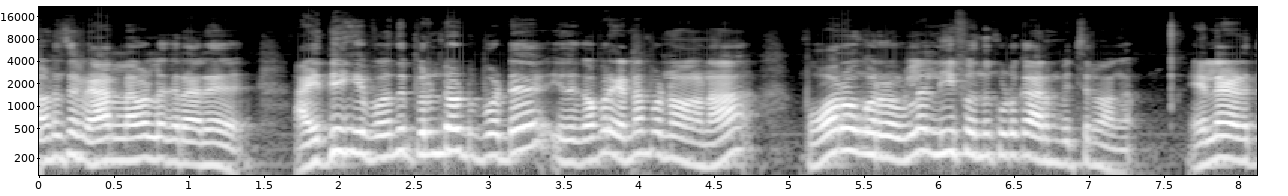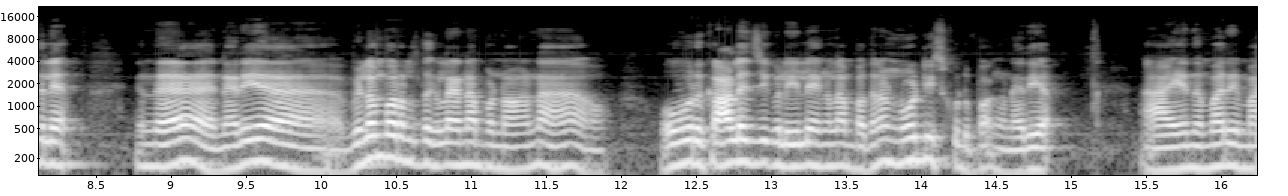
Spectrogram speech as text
மனுஷன் வேறு லெவலில் இருக்கிறாரு. ஐ திங்க் இப்போ வந்து பிரிண்ட் அவுட் போட்டு இதுக்கப்புறம் என்ன பண்ணுவாங்கன்னா போகிறவங்கிறவங்கள லீஃப் வந்து கொடுக்க ஆரம்பிச்சிருவாங்க. எல்லா இடத்துலையும். இந்த நிறைய விளம்பரத்துக்கெல்லாம் என்ன பண்ணுவாங்கன்னா ஒவ்வொரு காலேஜுக்குள்ளேயும் எங்கெல்லாம் பார்த்தோன்னா நோட்டீஸ் கொடுப்பாங்க நிறையா. இந்த மாதிரி ம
